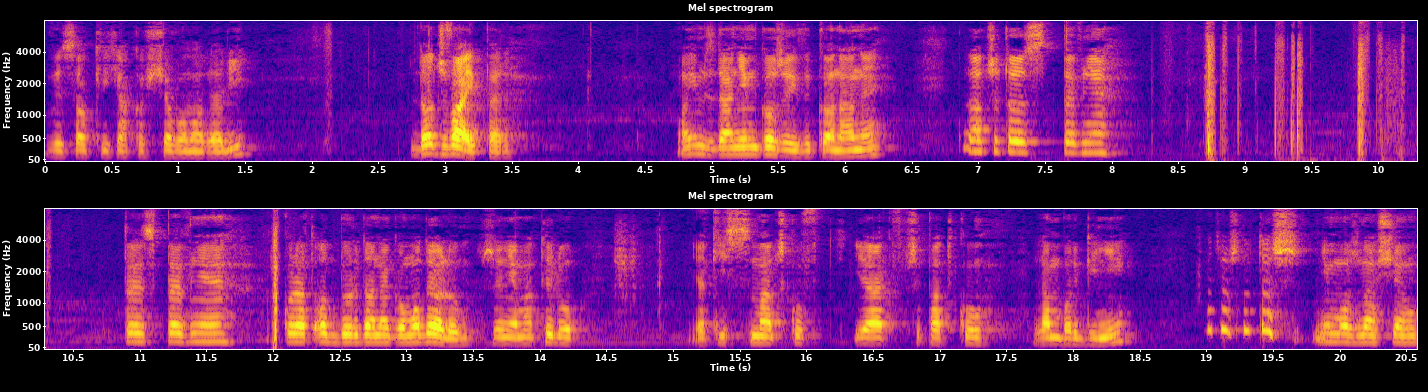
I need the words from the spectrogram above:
wysokich jakościowo modeli. Dodge Viper. Moim zdaniem gorzej wykonany. To znaczy to jest pewnie to jest pewnie akurat odbiór danego modelu, że nie ma tylu jakichś smaczków jak w przypadku Lamborghini. Chociaż to też nie można się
